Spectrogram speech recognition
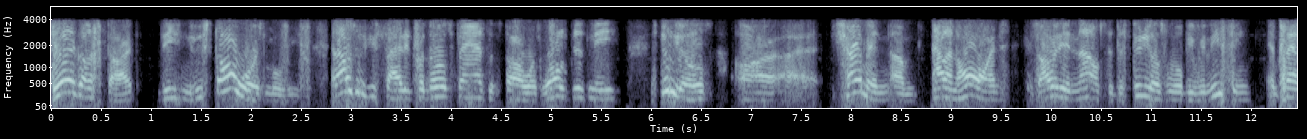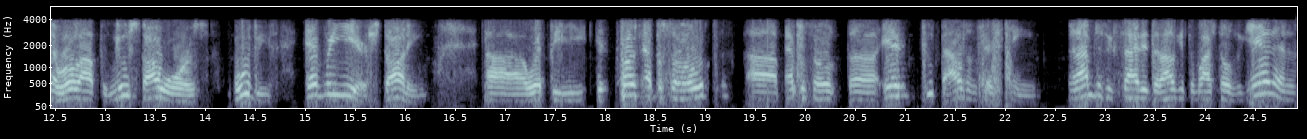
they're going to start these new Star Wars movies. And I was really excited for those fans of Star Wars. Walt Disney Studios, our uh, chairman, um, Alan Horn, has already announced that the studios will be releasing and plan to roll out the new Star Wars movies every year starting uh, with the first episode, uh, episode uh, in 2015. And I'm just excited that I'll get to watch those again. And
